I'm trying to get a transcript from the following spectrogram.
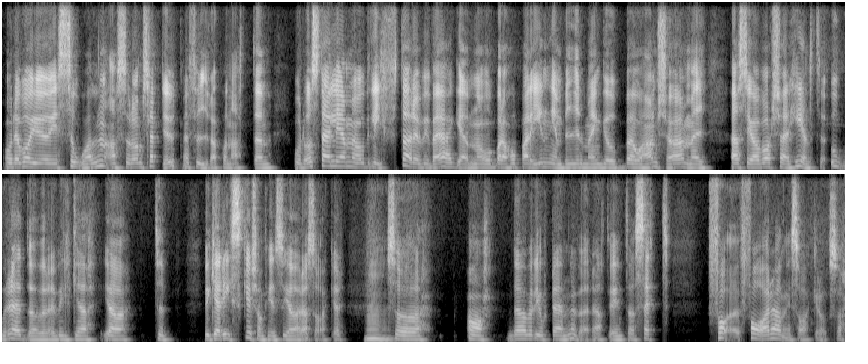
Och det var ju i Solna, så de släppte ut mig fyra på natten. Och då ställer jag mig och liftar över vägen och bara hoppar in i en bil med en gubbe och han kör mig. Alltså jag har varit så helt orädd över vilka, jag, typ, vilka risker som finns att göra saker. Mm. Så ja, det har väl gjort det ännu värre att jag inte har sett fa- faran i saker också.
